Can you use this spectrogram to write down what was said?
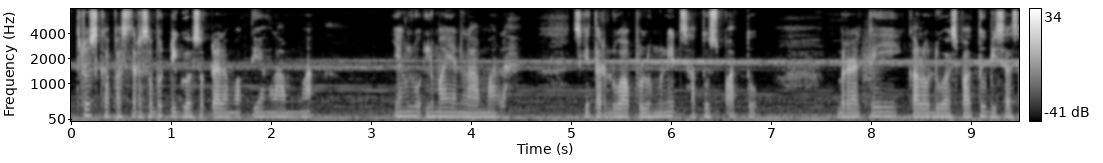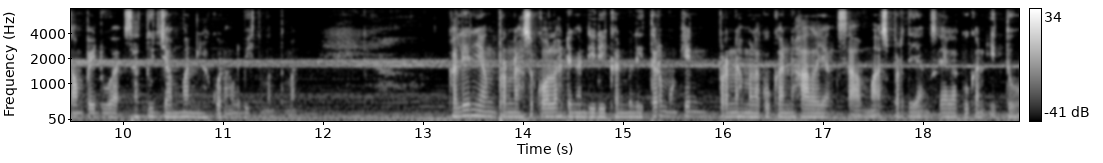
Terus kapas tersebut digosok dalam waktu yang lama, yang lumayan lama lah, sekitar 20 menit satu sepatu. Berarti kalau dua sepatu bisa sampai dua satu jaman lah kurang lebih teman-teman. Kalian yang pernah sekolah dengan didikan militer mungkin pernah melakukan hal yang sama seperti yang saya lakukan itu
